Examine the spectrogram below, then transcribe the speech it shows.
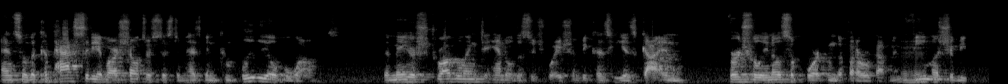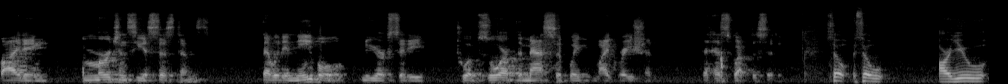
And so the capacity of our shelter system has been completely overwhelmed. The mayor struggling to handle the situation because he has gotten virtually no support from the federal government. Mm-hmm. FEMA should be providing emergency assistance that would enable New York City to absorb the massive wave of migration that has swept the city. So, so are you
